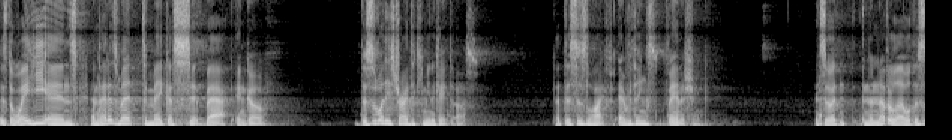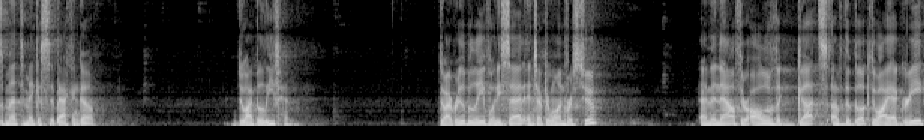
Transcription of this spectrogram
is the way he ends, and that is meant to make us sit back and go, this is what he's trying to communicate to us that this is life, everything's vanishing. And so, in another level, this is meant to make us sit back and go, Do I believe him? Do I really believe what he said in chapter 1, verse 2? And then now, through all of the guts of the book, do I agree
